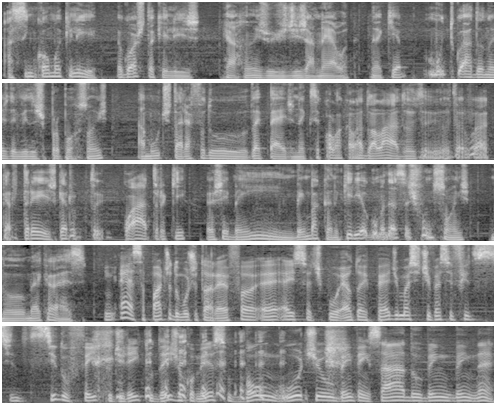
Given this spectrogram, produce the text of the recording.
assim como aquele, eu gosto daqueles rearranjos de janela, né, que é muito guardando as devidas proporções, a multitarefa do, do iPad, né, que você coloca lado a lado, eu quero três, quero quatro aqui, eu achei bem, bem bacana, queria alguma dessas funções no macOS. É, essa parte do multitarefa é, é isso, é tipo, é o do iPad, mas se tivesse sido feito direito desde o começo, bom, útil, bem pensado, bem, bem, né?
